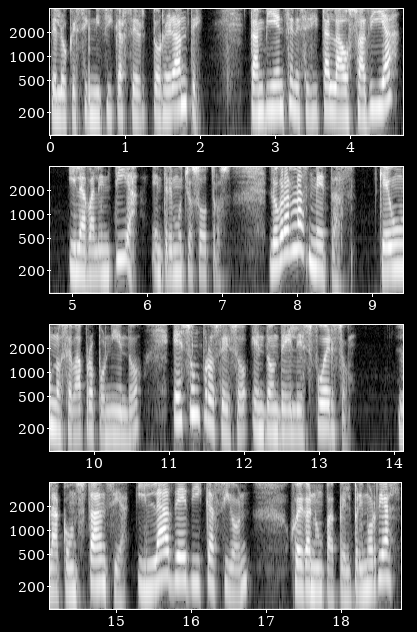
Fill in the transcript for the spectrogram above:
de lo que significa ser tolerante. También se necesita la osadía y la valentía, entre muchos otros. Lograr las metas que uno se va proponiendo es un proceso en donde el esfuerzo, la constancia y la dedicación juegan un papel primordial.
